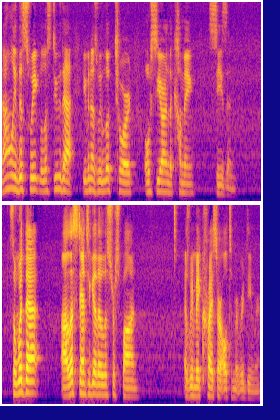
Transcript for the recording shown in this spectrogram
Not only this week, but let's do that even as we look toward OCR in the coming season. So, with that, uh, let's stand together, let's respond as we make Christ our ultimate Redeemer.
